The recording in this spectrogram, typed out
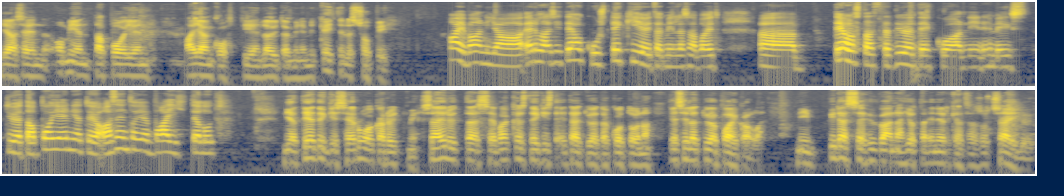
ja sen omien tapojen, ajankohtien löytäminen, mitkä itselle sopii. Aivan, ja erilaisia tehokkuustekijöitä, millä sä voit ää, tehostaa sitä työntekoa, niin esimerkiksi työtapojen ja työasentojen vaihtelut. Ja tietenkin se ruokarytmi, säilyttää se, vaikka sä tekisit etätyötä kotona ja siellä työpaikalla, niin pidä se hyvänä, jotta energiatasot säilyy.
